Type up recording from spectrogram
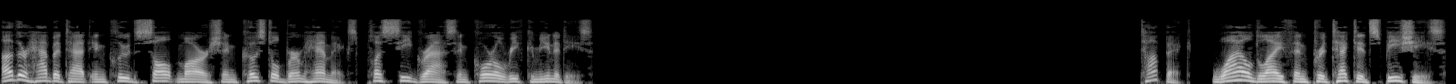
Other habitat includes salt marsh and coastal berm hammocks, plus sea grass and coral reef communities. Wildlife and protected species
